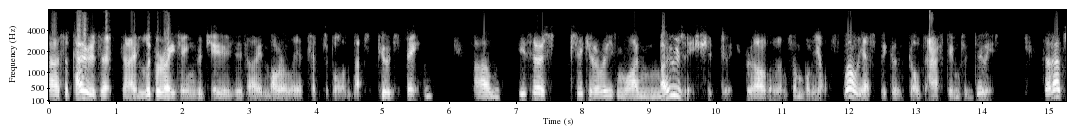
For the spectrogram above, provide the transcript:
I suppose that uh, liberating the Jews is a morally acceptable and perhaps a good thing. Um, is there a particular reason why Moses should do it rather than somebody else? Well, yes, because God's asked him to do it. So that's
